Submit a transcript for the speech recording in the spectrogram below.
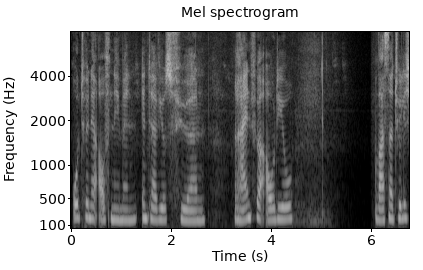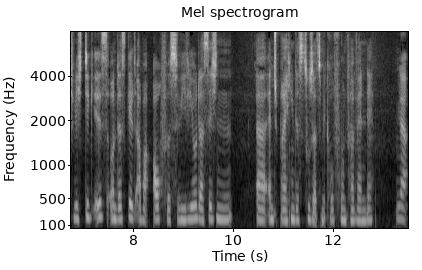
O-Töne aufnehmen, Interviews führen, rein für Audio. Was natürlich wichtig ist, und das gilt aber auch fürs Video, dass ich ein äh, entsprechendes Zusatzmikrofon verwende. Ja.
